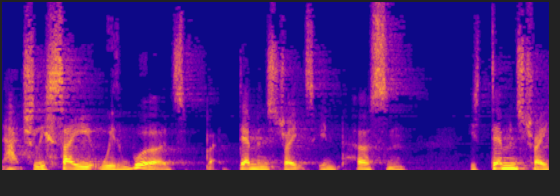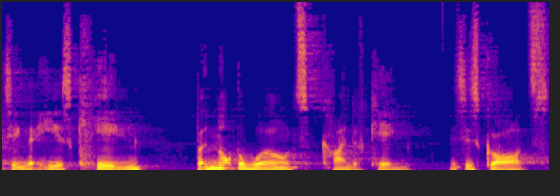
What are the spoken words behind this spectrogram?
actually say with words, but demonstrates in person. He's demonstrating that he is king, but not the world's kind of king. This is God's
